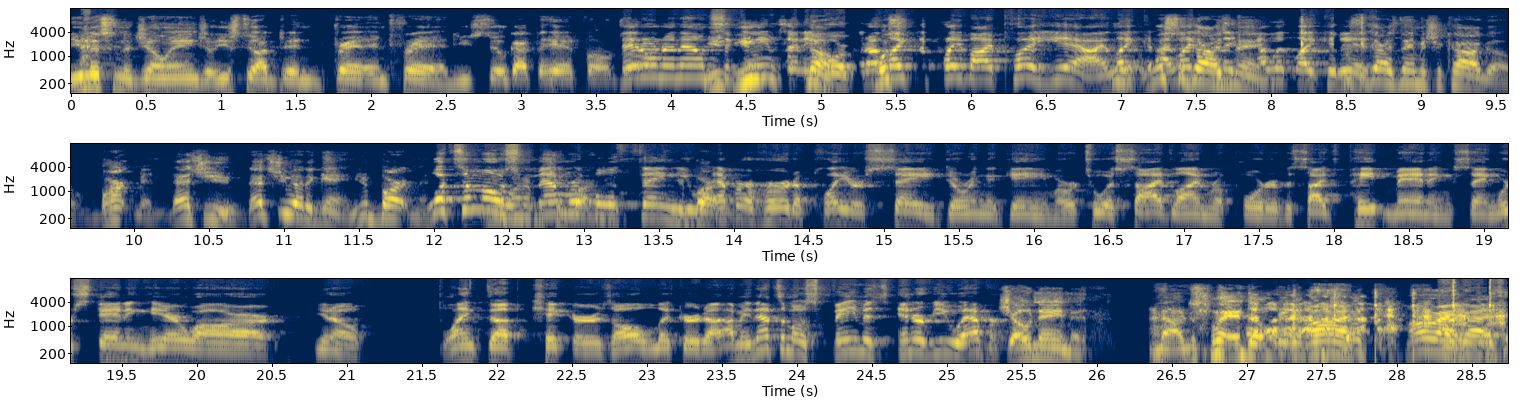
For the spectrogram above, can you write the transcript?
You listen to Joe Angel. You still and Fred and Fred. You still got the headphones. They on. don't announce You- the you- games anymore, no, but I like the play-by-play. Yeah, I like. what's I the like guy's name? tell it like it What's is. the guy's name in Chicago? Bartman. That's you. That's you at a game. You're Bartman. What's the most memorable Bartman. thing You're you Bartman. ever heard a player say during a game or to a sideline reporter besides Peyton Manning saying, "We're standing here while our, you know, blanked up kickers all liquored up." I mean, that's the most famous interview ever. Joe Namath. No, I'm just playing. Don't bring it All up. right, all right, guys.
